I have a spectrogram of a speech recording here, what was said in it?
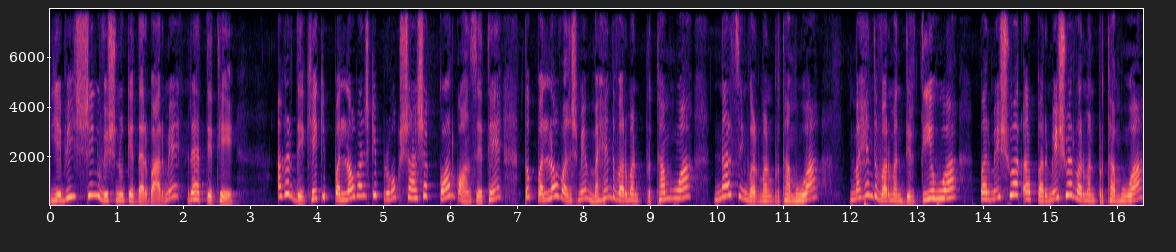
ये भी सिंह विष्णु के दरबार में रहते थे। अगर देखें कि पल्लव वंश के प्रमुख शासक कौन कौन से थे तो पल्लव वंश में महेंद्र वर्मन प्रथम हुआ नरसिंह वर्मन प्रथम हुआ महेंद्र वर्मन द्वितीय हुआ, परमेश्वर परमेश्वर वर्मन प्रथम हुआ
